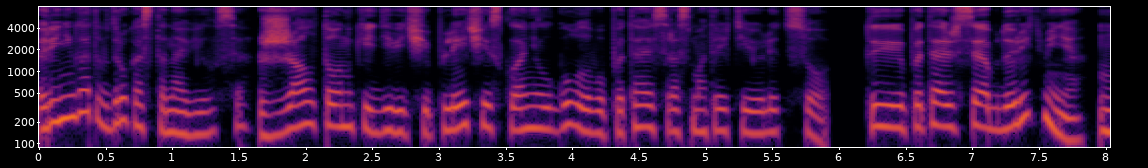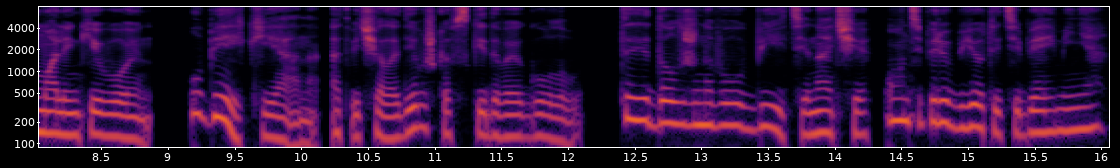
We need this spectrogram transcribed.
Ренегат вдруг остановился, сжал тонкие девичьи плечи и склонил голову, пытаясь рассмотреть ее лицо. «Ты пытаешься обдурить меня, маленький воин?» «Убей Киана», — отвечала девушка, вскидывая голову. Ты должен его убить, иначе он теперь убьет и тебя, и меня.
